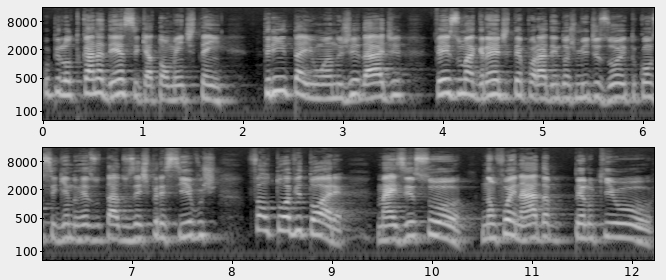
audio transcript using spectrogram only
o piloto canadense que atualmente tem 31 anos de idade, fez uma grande temporada em 2018, conseguindo resultados expressivos. Faltou a vitória, mas isso não foi nada pelo que o,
